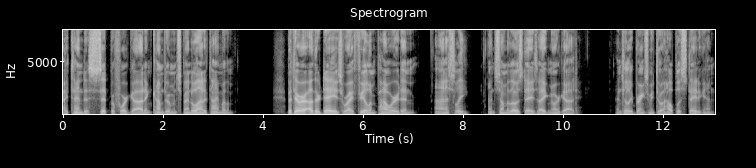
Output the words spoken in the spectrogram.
I tend to sit before God and come to Him and spend a lot of time with Him. But there are other days where I feel empowered, and honestly, on some of those days I ignore God until He brings me to a helpless state again.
